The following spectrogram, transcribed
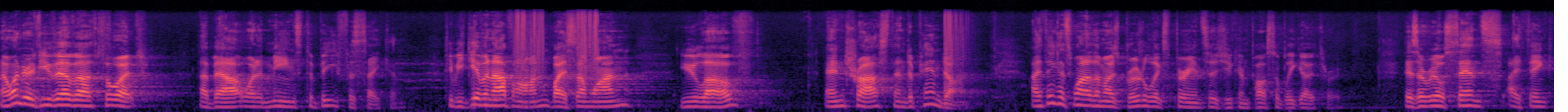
I wonder if you've ever thought about what it means to be forsaken, to be given up on by someone you love and trust and depend on. I think it's one of the most brutal experiences you can possibly go through. There's a real sense, I think,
